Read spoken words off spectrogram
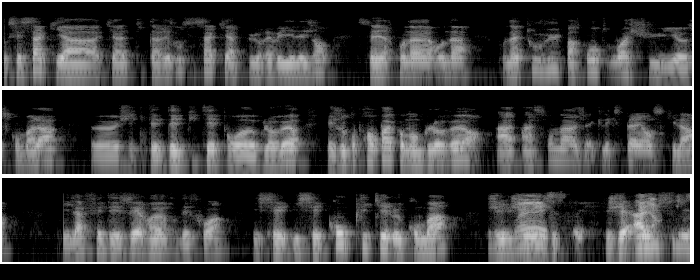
Donc c'est ça qui a, qui a, tu as raison, c'est ça qui a pu réveiller les gens. C'est-à-dire qu'on a, on a, on a tout vu. Par contre, moi, je suis euh, ce combat-là. Euh, j'étais dépité pour euh, Glover et je ne comprends pas comment Glover, à, son âge, avec l'expérience qu'il a, il a fait des erreurs des fois. Il s'est compliqué le combat. J'ai halluciné.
